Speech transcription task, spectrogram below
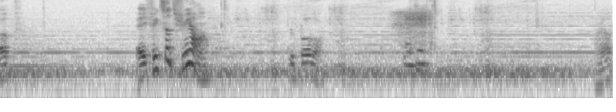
Hop. Et il fait que ça de fuir. hein. Le pauvre. Vas-y. Voilà.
